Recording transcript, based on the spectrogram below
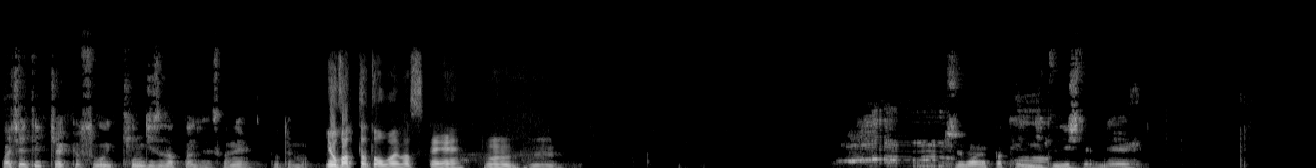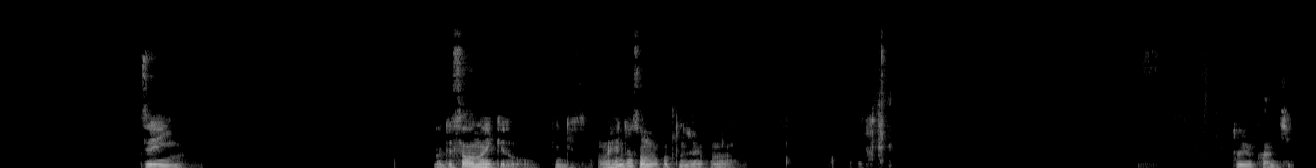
バチェティッチは今日すごい堅実だったんじゃないですかね、とても。よかったと思いますね。うん。うん。一番やっぱ堅実でしたよね。全員。伊達さはないけど、堅実。あ、ヘンダーソンも良かったんじゃないかな。という感じ。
